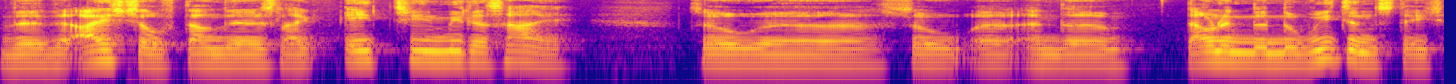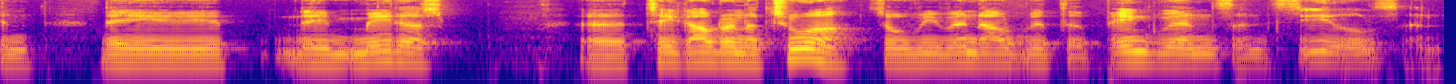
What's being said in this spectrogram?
the, the ice shelf down there is like 18 meters high. So, uh, so uh, and uh, down in the Norwegian station, they they made us uh, take out on a tour. So we went out with the penguins and seals, and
